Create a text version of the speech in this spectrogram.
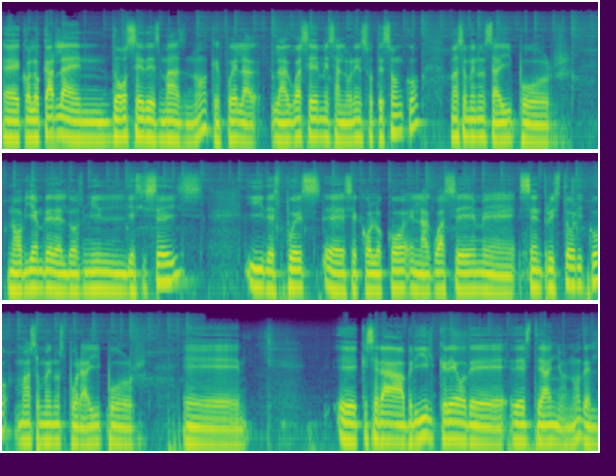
eh, colocarla en dos sedes más, ¿no? Que fue la, la UACM San Lorenzo Tezonco, más o menos ahí por noviembre del 2016 y después eh, se colocó en la UACM Centro Histórico, más o menos por ahí por... Eh, eh, que será abril, creo, de, este año, ¿no? Del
